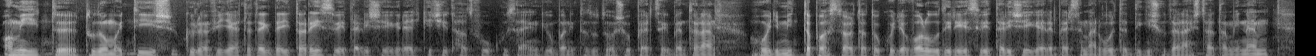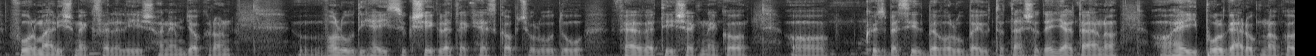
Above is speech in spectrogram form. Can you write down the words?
Amit tudom, hogy ti is külön figyeltetek, de itt a részvételiségre egy kicsit hadd fókuszáljunk jobban itt az utolsó percekben talán, hogy mit tapasztaltatok, hogy a valódi részvételiség, erre persze már volt eddig is utalás, tehát ami nem formális megfelelés, hanem gyakran valódi helyi szükségletekhez kapcsolódó felvetéseknek a, a közbeszédbe való bejuttatása, de egyáltalán a, a helyi polgároknak, a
